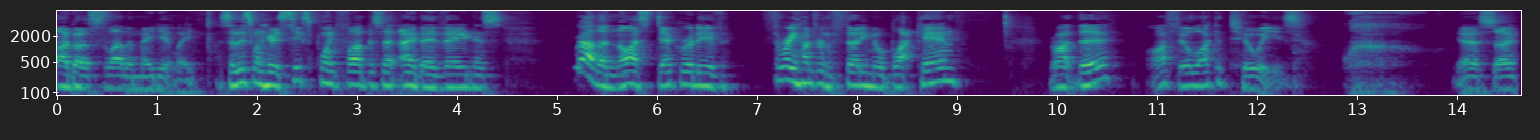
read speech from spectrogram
I got a slab immediately. So this one here is 6.5% ABV in this rather nice decorative 330ml black can right there, I feel like a Tooheys. yeah, so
